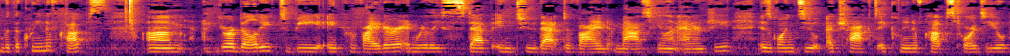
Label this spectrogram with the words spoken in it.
With the Queen of Cups, um, your ability to be a provider and really step into that divine masculine energy is going to attract a queen of cups towards you,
